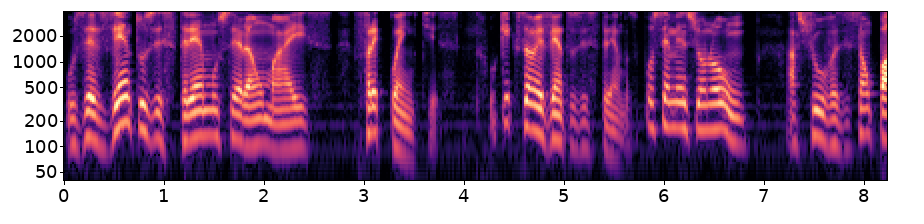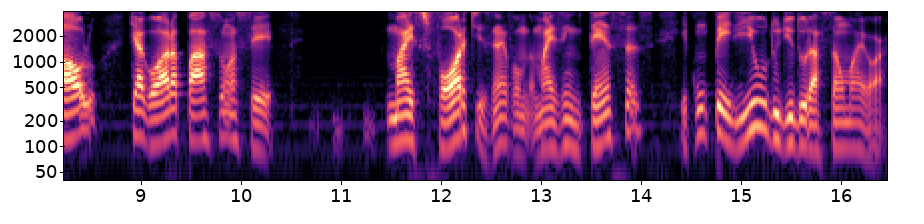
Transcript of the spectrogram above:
os eventos extremos serão mais frequentes. O que, que são eventos extremos? Você mencionou um, as chuvas de São Paulo, que agora passam a ser mais fortes, né, mais intensas e com um período de duração maior.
